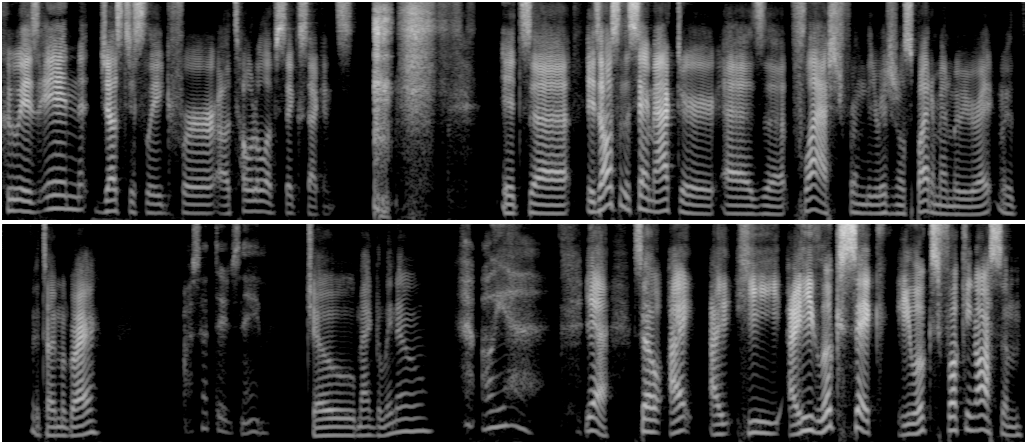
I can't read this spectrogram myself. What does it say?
who is in Justice League for a total of six seconds. it's uh, it's also the same actor as uh, Flash from the original Spider-Man movie, right? With with Tobey Maguire, What's that dude's name? Joe Manganiello. Oh yeah. Yeah. So I, I, he, I, he looks sick. He looks fucking awesome,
